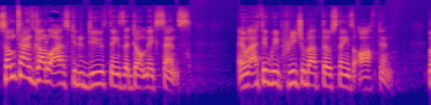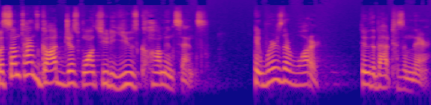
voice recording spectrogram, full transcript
Sometimes God will ask you to do things that don't make sense. And I think we preach about those things often. But sometimes God just wants you to use common sense. Hey, where's their water? Do the baptism there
